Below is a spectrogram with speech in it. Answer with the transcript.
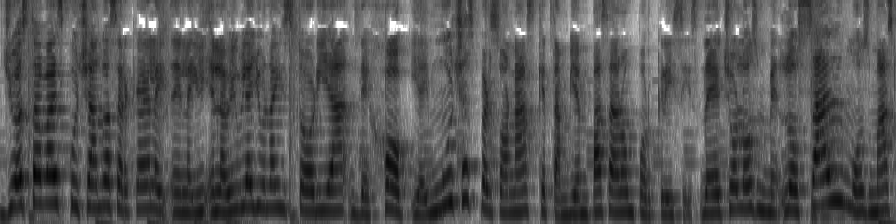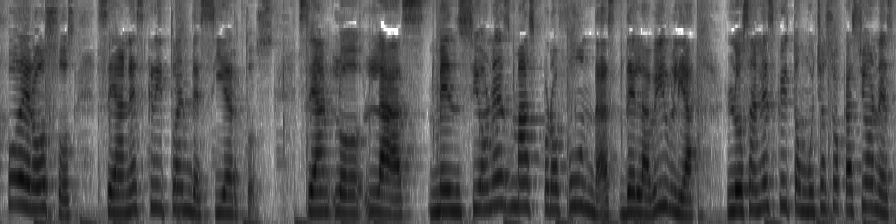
Yo estaba escuchando acerca de la, en, la, Biblia hay una historia de Job y hay muchas personas que también pasaron por crisis. De hecho, los, los salmos más poderosos se han escrito en desiertos. Sean las menciones más profundas de la Biblia los han escrito en muchas ocasiones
